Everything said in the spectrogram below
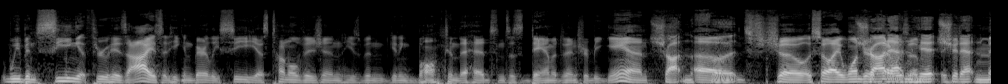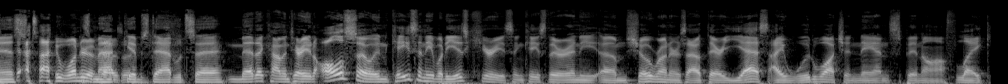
We've been seeing it through his eyes that he can barely see. He has tunnel vision. He's been getting bonked in the head since this damn adventure began. Shot in the Um, foot. So, so I wonder Shot at and a, hit, shit at and missed. I wonder if Matt Gibbs' dad would say. meta commentary. And also, in case anybody is curious, in case there are any um, showrunners out there, yes, I would watch a Nan spinoff like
